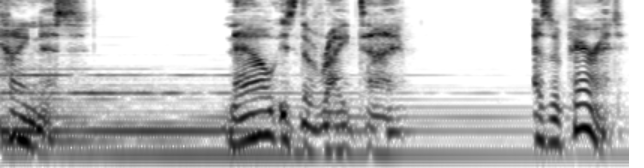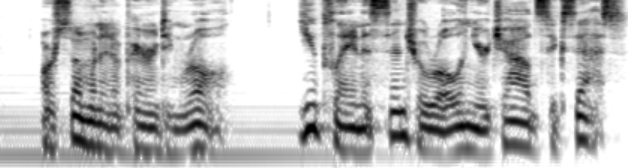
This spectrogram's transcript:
Kindness. Now is the right time. As a parent, or someone in a parenting role, you play an essential role in your child's success.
